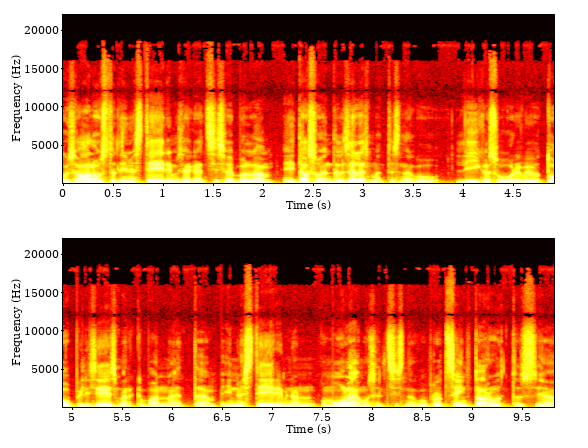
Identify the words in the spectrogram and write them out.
kui sa alustad investeerimisega, et siis võib-olla ei tasu endale selles mõttes nagu liiga suuri või utoopilisi eesmärke panna, et äh, investeerimine on oma olemuselt siis nagu protsentarvutus ja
